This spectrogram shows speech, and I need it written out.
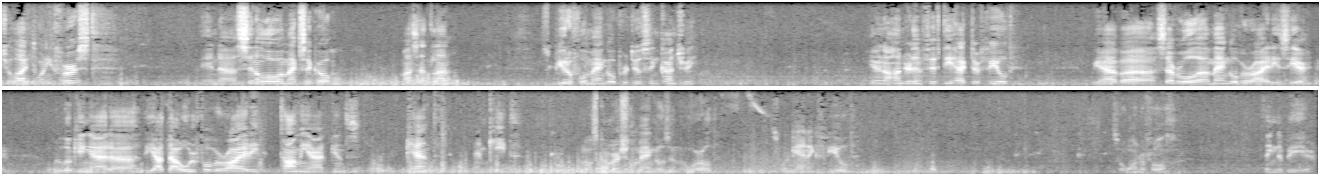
It's July 21st in uh, Sinaloa, Mexico, Mazatlan. It's beautiful mango producing country. Here in a 150 hectare field, we have uh, several uh, mango varieties here. We're looking at uh, the Ataulfo variety, Tommy Atkins, Kent, and Keitt. The most commercial mangoes in the world. It's organic field. It's a wonderful thing to be here.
